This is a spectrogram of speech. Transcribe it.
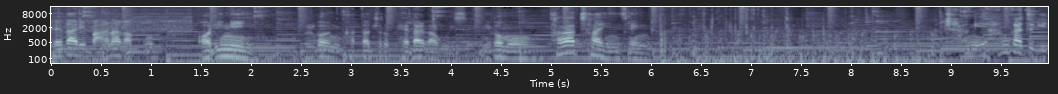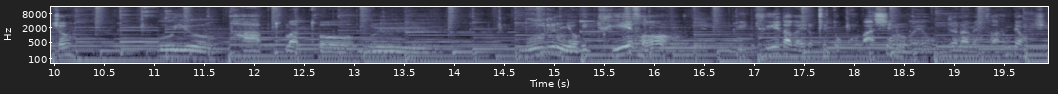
배달이 많아갖고 어린이 물건 갖다 주러 배달 가고 있어요. 이거 뭐 상하차 인생 장이 한가득이죠. 우유, 밥, 토마토, 물. 물은 여기 뒤에서 이 뒤에다가 이렇게 놓고 마시는 거예요. 운전하면서 한 병씩.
